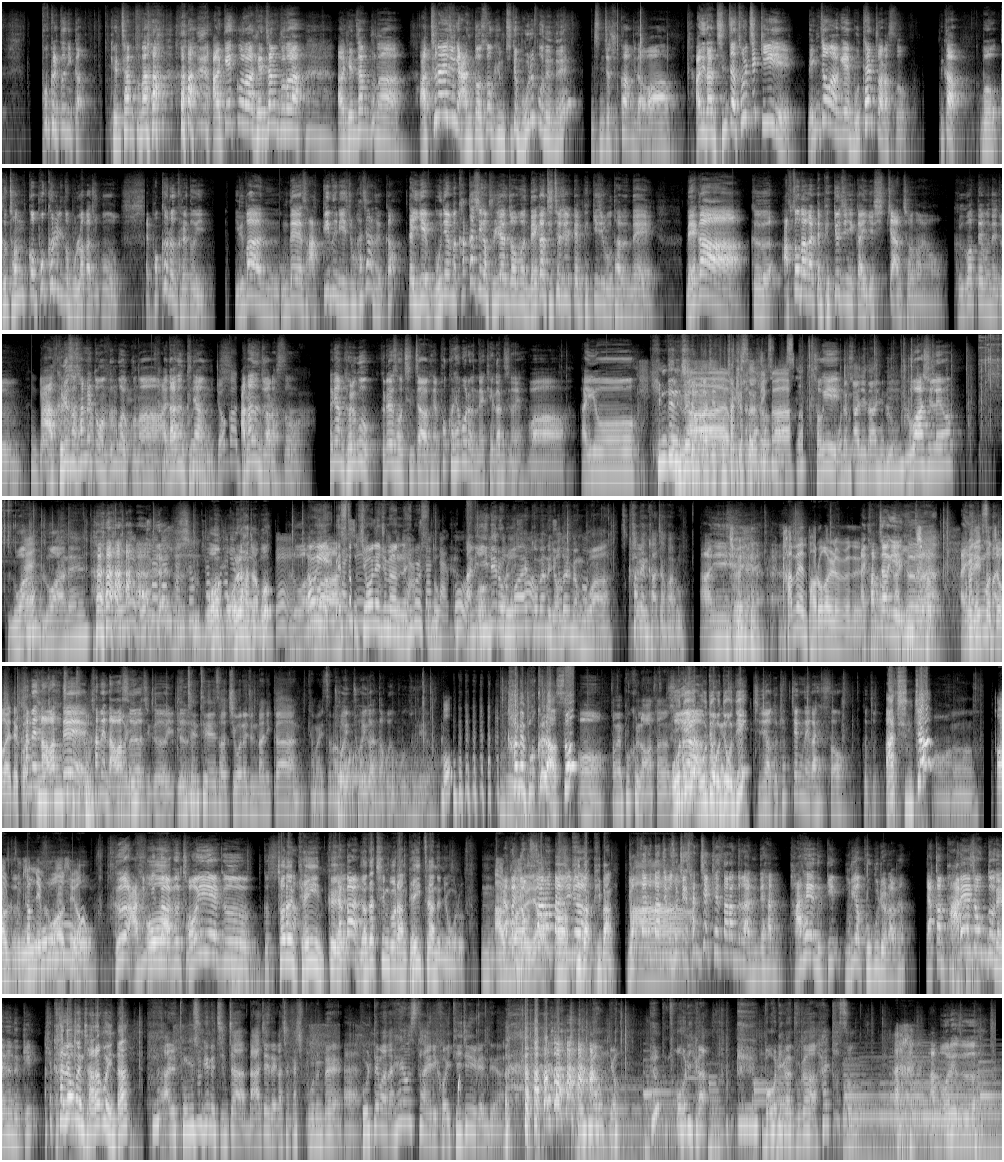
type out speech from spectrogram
포클 뜨니까 괜찮구나? 아 깼구나. 괜찮구나. 아 괜찮구나. 아 트라이 중에 안 떴어? 그럼 진짜 모를 뻔했네? 진짜 축하합니다. 와. 아니 난 진짜 솔직히 냉정하게 못할 줄 알았어. 그러니까 뭐 그 전 거 포크를도 몰라가지고 아니, 포크는 그래도 이- 일반 공대에서 악귀들이 좀 하지 않을까? 그러니까 이게 뭐냐면 카카시가 불리한 점은 내가 뒤쳐질 땐 베끼질 못하는데 내가 그 앞서 나갈 땐 베껴지니까 이게 쉽지 않잖아요. 그것 때문에 좀 아 그래서 3일 동안 끈 거였구나. 아, 나는 그냥 안 하는 줄 알았어. 그냥 결국 그래서 진짜 그냥 포크 해버렸네. 개간지네. 와 아이요 힘든 지점까지 도착했어요. 저. 그러니까 저기 오랜만이다 형님. 로아 하실래요? 로아 네? 로아 안 해. 원래 로사단 방송 뭐, 켜고 뭘 하자고? 로아 형이 로아 지원해주면 해볼 수도. 아니 뭐? 이대로 로아 할 거면은 방송 여덟 명 끄고 모아. 카멘 저희- 가자 바로. 아니 카멘 바로 가려면은 아니 갑자기 어, 아, 그 아니 은행 먼저 가야 될것 같아. 카멘 나왔대 카멘 나왔어요 어, 인- 지금 1등 인텐트에서 지원해 준다니까 가만 있어봐. 저희 저희가 한다고요? 뭔 소리예요? 카멘 퍼클 나왔어? 어 카멘 퍼클 나왔다는. 어디? 어디, 어디 어디? 진우야 그 캡잭 내가 했어 그그 아 진짜? 어. 아 룩삼님 오. 뭐 하세요? 그 아십니까 어. 그 저희의 그, 그 저는 사- 개인 그 약간- 여자친구랑 데이트하는 용으로. 음, 아, 약간 로아를요? 역사로 어, 따지면 비방 비방. 역사로 아. 따지면 솔직히 산책할 사람들은 아닌데 한 발해 느낌? 우리가 고구려라면 약간 발해 정도 되는 느낌? 칸형은 잘하고 있나? 아니 동숙이는 진짜 낮에 내가 잠깐씩 보는데 네. 볼 때마다 헤어스타일이 거의 디즈니랜드야. 존나 웃겨. 머리가 머리가 누가 핥았어. 아 머리 그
